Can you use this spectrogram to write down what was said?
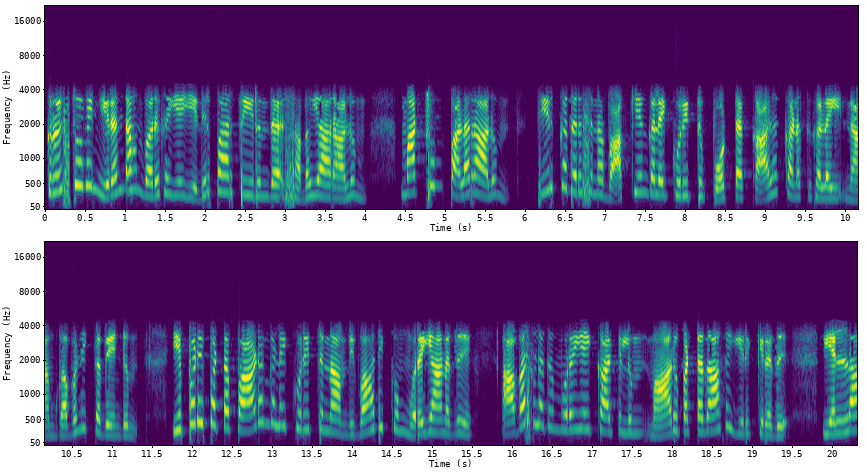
கிறிஸ்துவின் இரண்டாம் வருகையை எதிர்பார்த்து இருந்த சபையாராலும் மற்றும் பலராலும் தீர்க்க தரிசன வாக்கியங்களை குறித்து போட்ட காலக்கணக்குகளை நாம் கவனிக்க வேண்டும். இப்படிப்பட்ட பாடங்களை குறித்து நாம் விவாதிக்கும் முறையானது அவர்களது முறையை காட்டிலும் மாறுபட்டதாக இருக்கிறது. எல்லா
